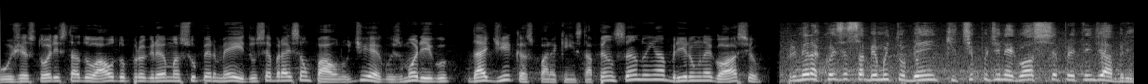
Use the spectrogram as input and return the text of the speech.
O gestor estadual do programa SuperMEI do Sebrae São Paulo, Diego Esmorigo, dá dicas para quem está pensando em abrir um negócio. Primeira coisa é saber muito bem que tipo de negócio você pretende abrir.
